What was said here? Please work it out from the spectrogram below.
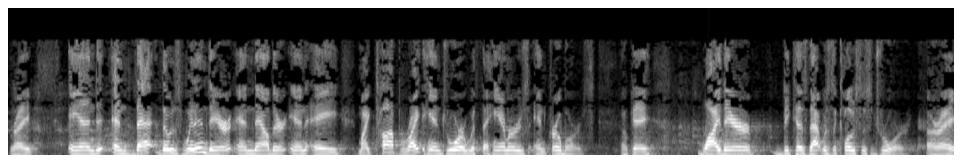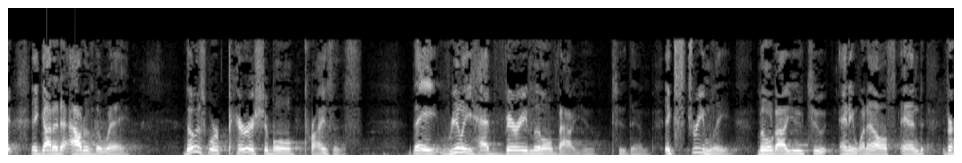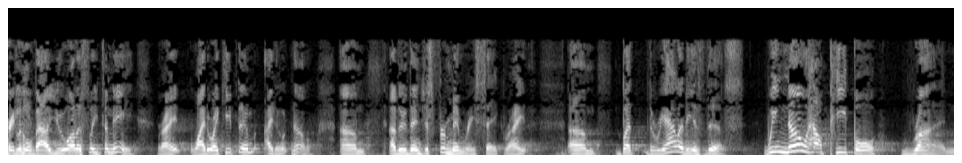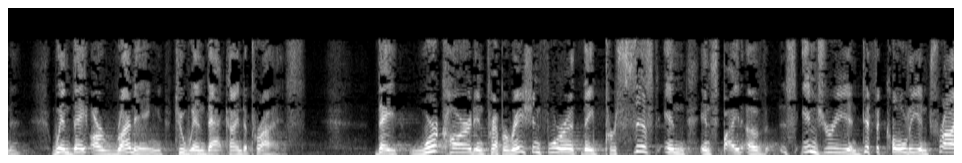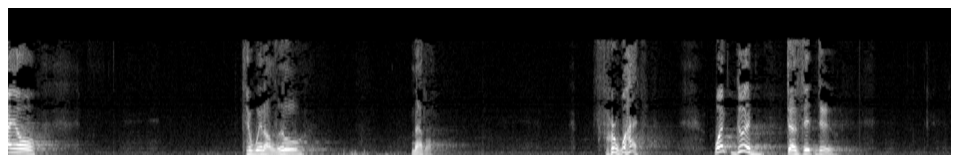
right? And, and that, those went in there and now they're in a, my top right hand drawer with the hammers and crowbars. Okay? Why they're because that was the closest drawer. All right? It got it out of the way. Those were perishable prizes. They really had very little value to them. Extremely little value to anyone else and very little value, honestly, to me, right? Why do I keep them? I don't know. Um, other than just for memory's sake, right? Um, but the reality is this. We know how people run when they are running to win that kind of prize. They work hard in preparation for it. They persist in, in spite of injury and difficulty and trial to win a little medal. For what? What good does it do?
